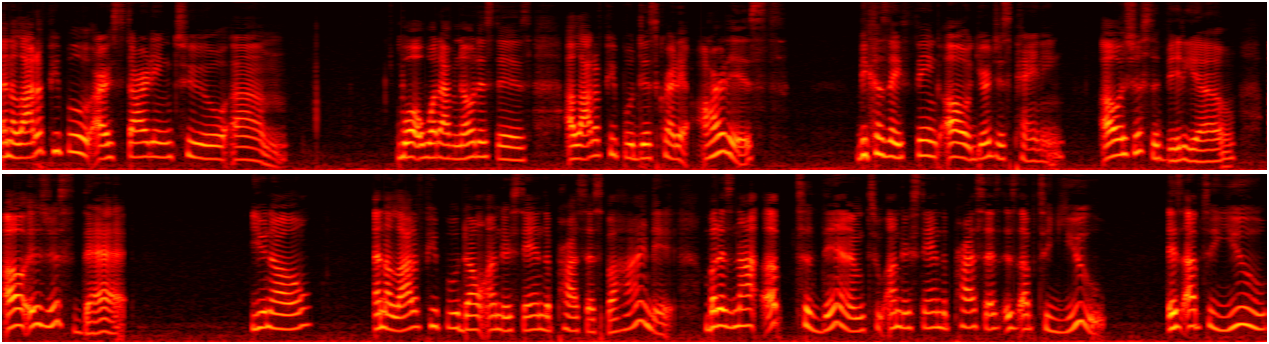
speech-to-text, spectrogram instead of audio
And a lot of people are starting to um well what I've noticed is a lot of people discredit artists because they think, "Oh, you're just painting. Oh, it's just a video. Oh, it's just that." You know? And a lot of people don't understand the process behind it. But it's not up to them to understand the process. It's up to you. It's up to you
